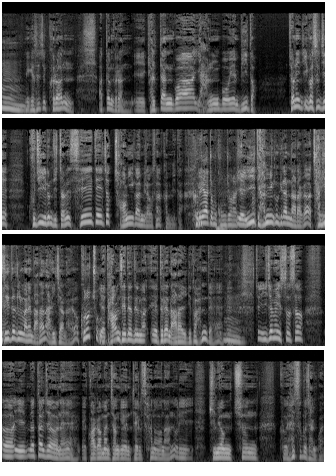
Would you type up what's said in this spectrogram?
음. 그래서 그런 어떤 그런 결단과 양보의 미덕 저는 이것을 이제 굳이 이름 짓자면 세대적 정의감이라고 생각합니다. 그래야 좀 공존할 수 예, 이 대한민국이란 나라가 자기 예. 세대들만의 나라는 아니잖아요. 그렇죠. 예, 다음 세대들의 나라이기도 한데 예. 음. 예. 이 점에 있어서 어, 몇달 전에 과감한 정계 은퇴를 선언한 우리 김영춘 그 해수부 장관.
